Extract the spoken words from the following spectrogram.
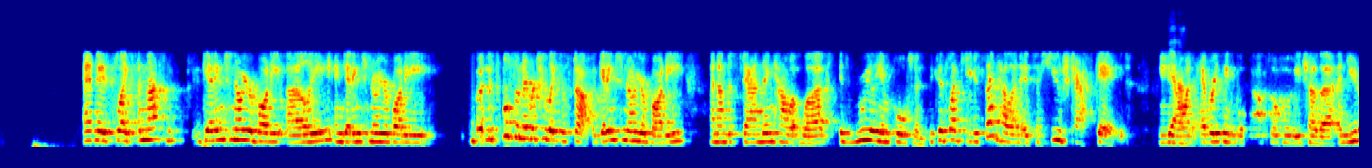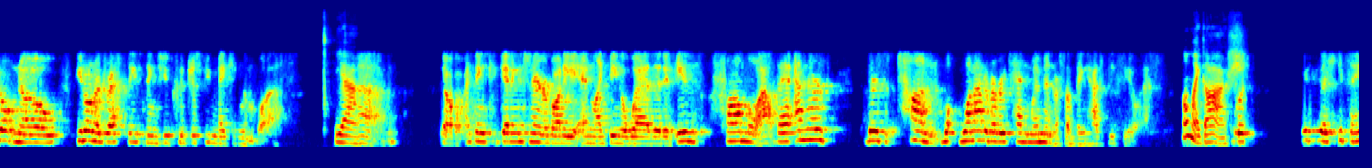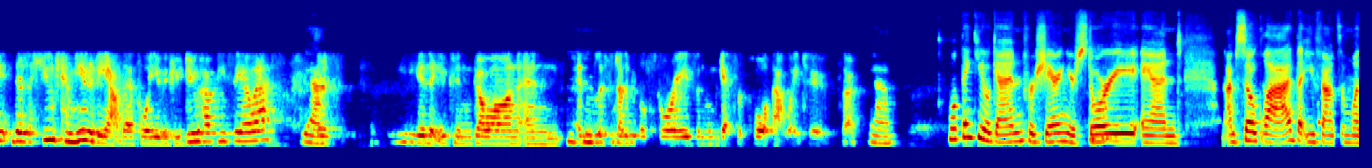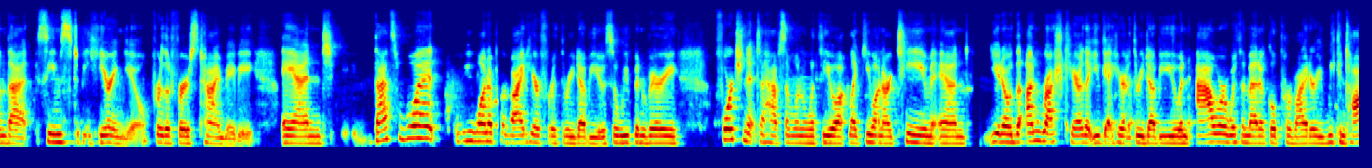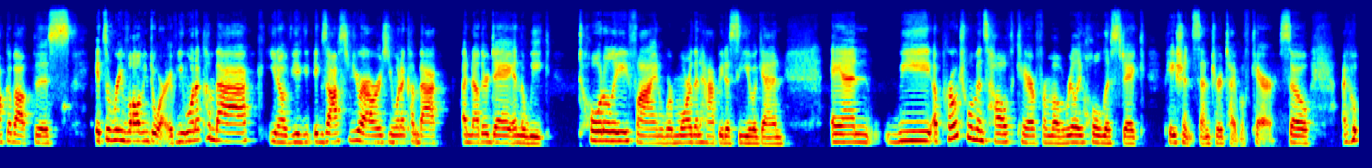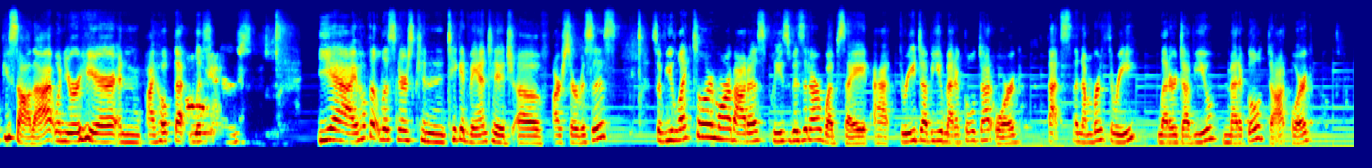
and it's like and that's getting to know your body early and getting to know your body but it's also never too late to stop. but getting to know your body and understanding how it works is really important because like you said helen it's a huge cascade you Yeah. know and everything will bounce off of each other and you don't know if you don't address these things you could just be making them worse yeah. um, so I think getting to know your body and like being aware that it is far more out there, and there's there's a ton. One out of every ten women or something has PCOS. Oh my gosh. So it's, a, it's a there's a huge community out there for you if you do have PCOS. Yeah. There's media that you can go on and Mhm. and listen to other people's stories and get support that way too. So Yeah. Well, thank you again for sharing your story. And I'm so glad that you found someone that seems to be hearing you for the first time, maybe. And that's what we want to provide here for 3W. So we've been very fortunate to have someone with you like you on our team. And you know the unrushed care that you get here at 3W an hour with a medical provider we can talk about this. It's a revolving door. If you want to come back you know if you exhausted your hours you want to come back another day in the week totally fine. We're more than happy to see you again and we approach women's health care from a really holistic patient centered type of care so i hope you saw that when you were here and i hope that Oh, yeah. listeners yeah, I hope that listeners can take advantage of our services. So if you'd like to learn more about us, please visit our website at 3wmedical.org. That's the number three, letter W, medical.org.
